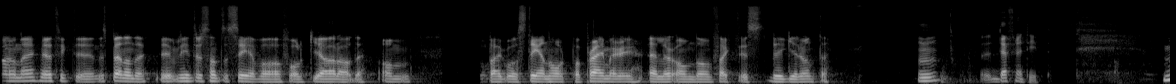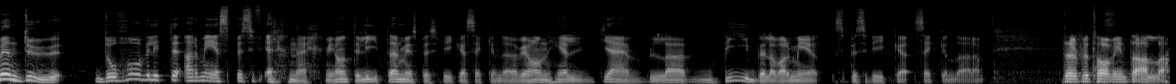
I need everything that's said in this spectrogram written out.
Ja, nej, jag tyckte det är spännande. Det blir intressant att se vad folk gör av det. Om de bara går stenhårt på primary eller om de faktiskt bygger runt det. Mm, definitivt. Men du, då har vi lite arméspecifika, eller nej, vi har inte lite arméspecifika sekundära, vi har en hel jävla bibel av arméspecifika sekundära. Därför tar vi inte alla.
